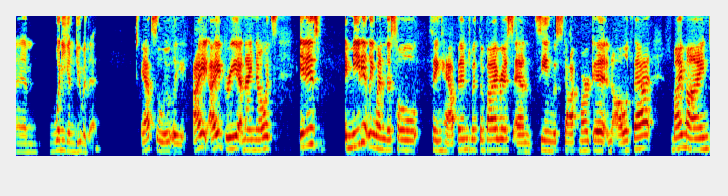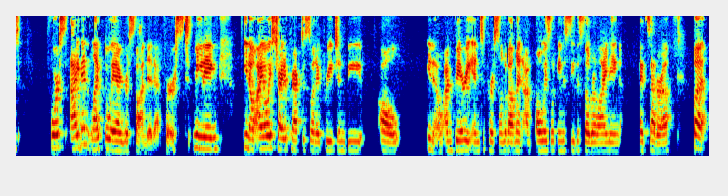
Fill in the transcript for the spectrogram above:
Um, what are you going to do with it? Absolutely. I, I agree. And I know it's, it is immediately when this whole thing happened with the virus and seeing the stock market and all of that, my mind forced, I didn't like the way I responded at first. Meaning, you know, I always try to practice what I preach and be all, you know, I'm very into personal development. I'm always looking to see the silver lining, etc. But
